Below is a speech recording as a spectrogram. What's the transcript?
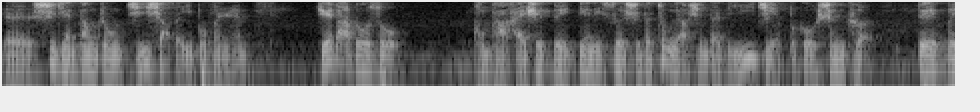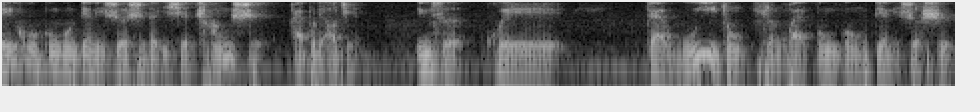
呃事件当中极小的一部分人，绝大多数恐怕还是对电力设施的重要性的理解不够深刻，对维护公共电力设施的一些常识还不了解，因此会在无意中损坏公共电力设施。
